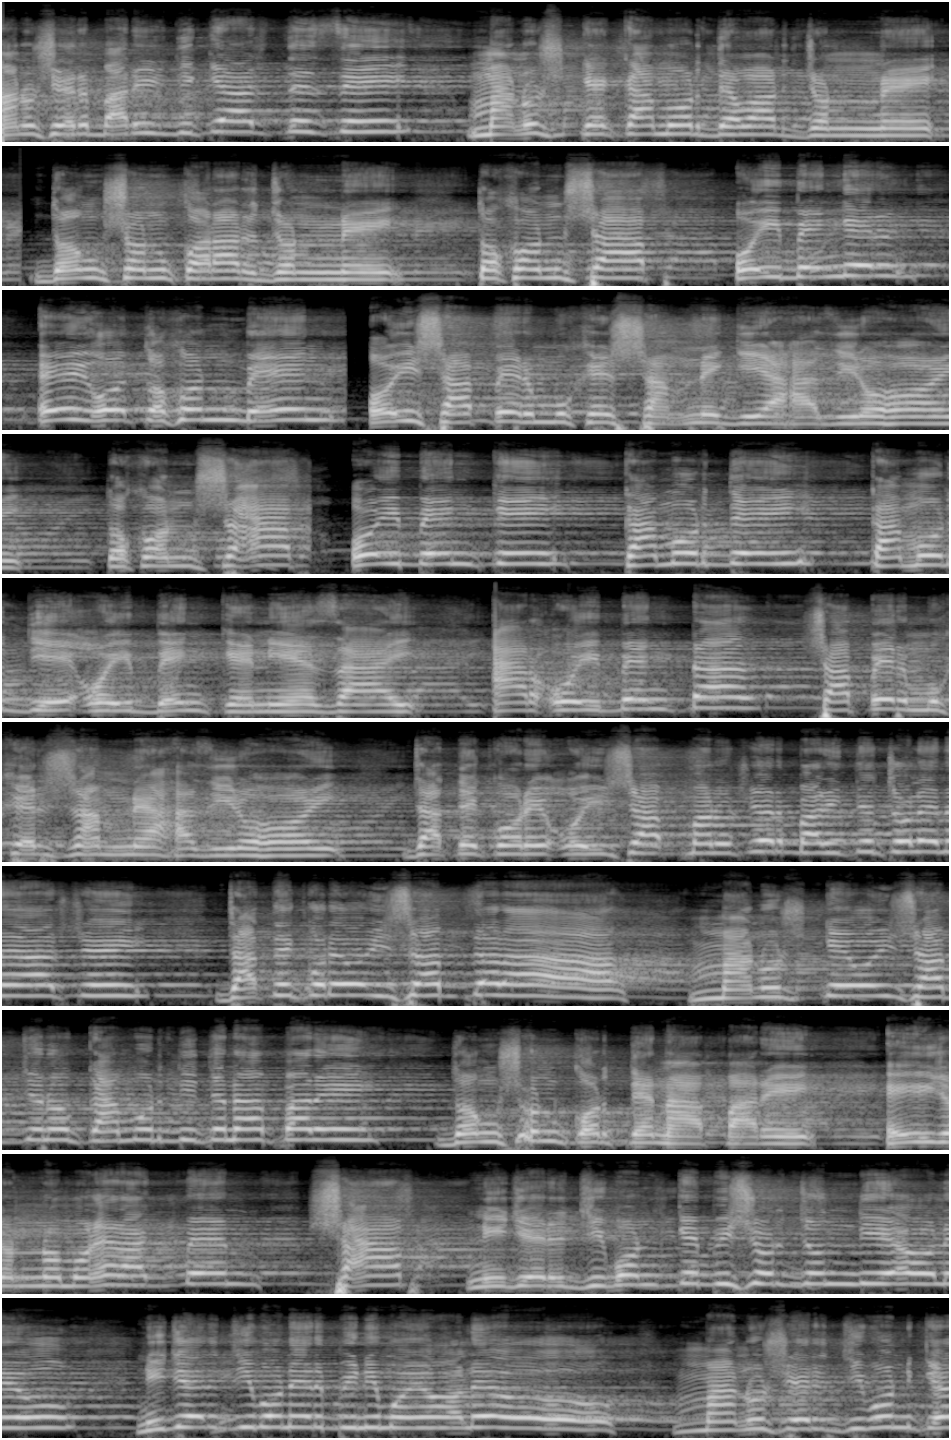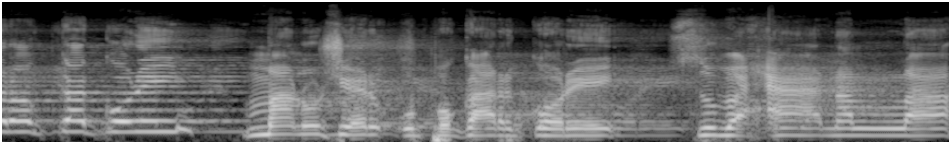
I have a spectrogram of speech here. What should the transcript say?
মানুষের বাড়ির দিকে আসতেছে, মানুষকে কামড় দেওয়ার জন্যে, দংশন করার জন্যে। তখন সাপ ওই ব্যাঙের এই ও তখন ব্যাং ওই সাপের মুখের সামনে গিয়ে হাজির হয়। তখন সাপ ওই ব্যাংকে কামড় দেয়, কামড় দিয়ে ওই ব্যাংকে নিয়ে যায়। আর ওই ব্যাংকটা সাপের মুখের সামনে হাজির হয়। যাতে করে ওই সাপ মানুষের বাড়িতে চলে না আসে। যাতে করে ওই সাপ দ্বারা মানুষকে ওই সাপ যেন কামড় দিতে না পারে, দংশন করতে না পারে। এই জন্য মনে রাখবেন সাপ নিজের জীবনকে বিসর্জন দিয়ে হলেও, নিজের জীবনের বিনিময়ে হলেও, মানুষের জীবনকে রক্ষা করে মানুষের উপকার করে। সুবাহান আল্লাহ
